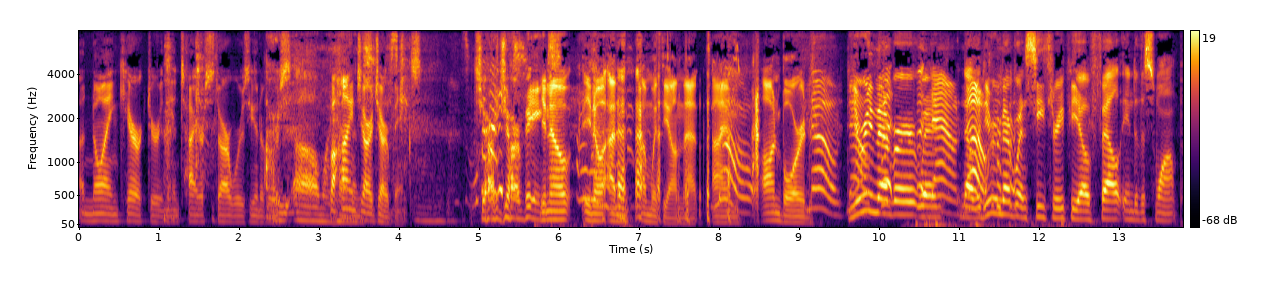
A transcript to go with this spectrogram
annoying character in the entire Star Wars universe, oh my behind heavens. Jar Jar Binks. Jar Jar Binks. You know, you know, I'm I'm with you on that. No. I'm on board. no, Do you no, remember put, put when? down. no, no. do you remember when C3PO fell into the swamp?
